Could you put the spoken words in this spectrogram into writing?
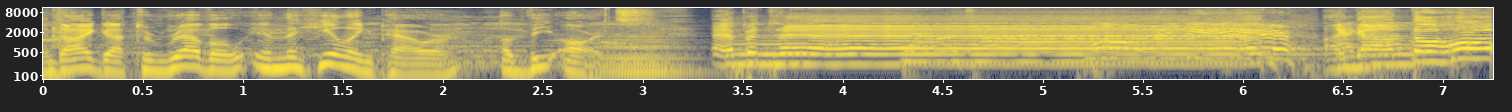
and I got to revel in the healing power of the arts. Epitaph. I got the horse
